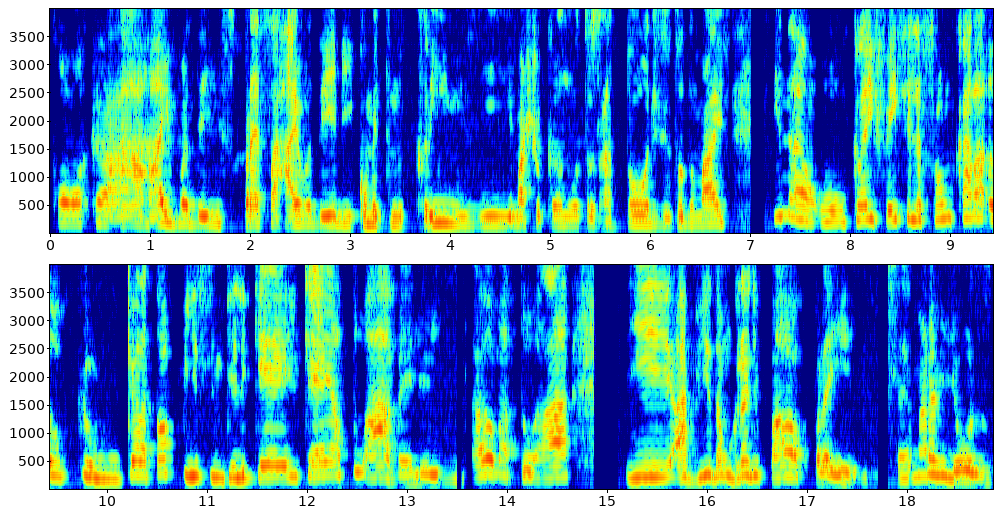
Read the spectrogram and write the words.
coloca a raiva dele, expressa a raiva dele cometendo crimes e machucando outros atores e tudo mais. E não, o Clayface ele é só um cara, um cara topíssimo, que ele quer, ele quer atuar, velho. Ele ama atuar e a vida é um grande palco para ele. Isso é maravilhoso.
